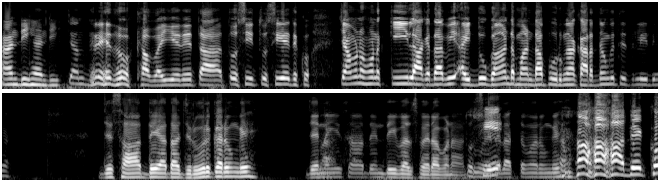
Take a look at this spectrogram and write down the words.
ਹਾਂਜੀ ਹਾਂਜੀ। ਚੰਦਰੇ ਦੋਖਾ ਬਾਈ ਇਹਦੇ ਤਾਂ ਤੁਸੀਂ ਤੁਸੀਂ ਇਹ ਦੇਖੋ ਚਮਨ ਹੁਣ ਕੀ ਲੱਗਦਾ ਵੀ ਐਦੂ ਗਾਂ ਡਿਮਾਂਡਾਂ ਪੂਰੀਆਂ ਕਰ ਦੋਗੇ ਤਿਤਲੀ ਦੀਆਂ? ਜੇ ਸਾਥ ਦਿਆ ਤਾਂ ਜ਼ਰੂਰ ਕਰੂੰਗੇ। ਜੇ ਨਹੀਂ ਸਾਥ ਦਿੰਦੀ ਬਸ ਫੇਰ ਆਪਣਾ ਤੁਸੀਂ ਲੱਤ ਮਾਰੂੰਗੇ। ਆਹ ਦੇਖੋ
